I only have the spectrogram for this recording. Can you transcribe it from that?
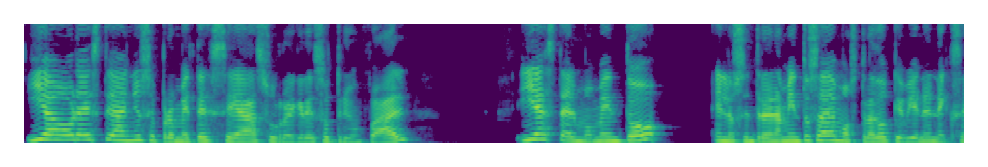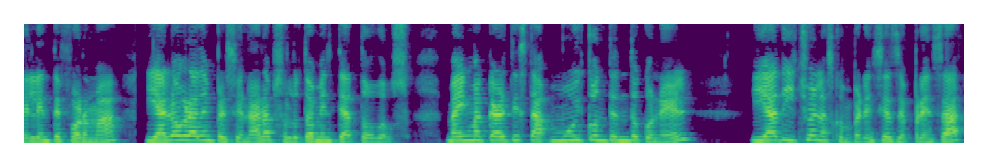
y ahora este año se promete sea su regreso triunfal. Y hasta el momento en los entrenamientos ha demostrado que viene en excelente forma y ha logrado impresionar absolutamente a todos. Mike McCarthy está muy contento con él y ha dicho en las conferencias de prensa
